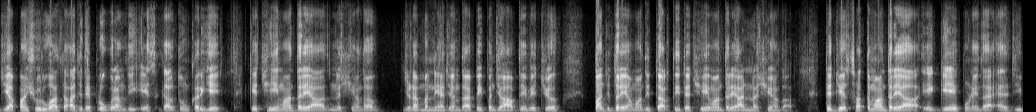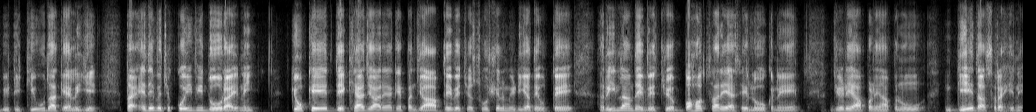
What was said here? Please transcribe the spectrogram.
ਜੇ ਆਪਾਂ ਸ਼ੁਰੂਆਤ ਅੱਜ ਦੇ ਪ੍ਰੋਗਰਾਮ ਦੀ ਇਸ ਗੱਲ ਤੋਂ ਕਰੀਏ ਕਿ ਛੇਵਾਂ ਦਰਿਆ ਨਸ਼ਿਆਂ ਦਾ ਜਿਹੜਾ ਮੰਨਿਆ ਜਾਂਦਾ ਵੀ ਪੰਜਾਬ ਦੇ ਵਿੱਚ ਪੰਜ ਦਰਿਆਵਾਂ ਦੀ ਧਰਤੀ ਤੇ ਛੇਵਾਂ ਦਰਿਆ ਨਸ਼ਿਆਂ ਦਾ। ਤੇ ਜੇ ਸੱਤਵਾਂ ਦਰਿਆ ਇਹ ਗੇ ਪੁਣੇ ਦਾ LGBTQ ਦਾ ਕਹਿ ਲਈਏ, ਤਾਂ ਇਹਦੇ ਵਿੱਚ ਕੋਈ ਵੀ ਦੋ ਰਾਏ ਨਹੀਂ। ਕਿਉਂਕਿ ਦੇਖਿਆ ਜਾ ਰਿਹਾ ਕਿ ਪੰਜਾਬ ਦੇ ਵਿੱਚ ਸੋਸ਼ਲ ਮੀਡੀਆ ਦੇ ਉੱਤੇ ਰੀਲਾਂ ਦੇ ਵਿੱਚ ਬਹੁਤ ਸਾਰੇ ਐਸੇ ਲੋਕ ਨੇ ਜਿਹੜੇ ਆਪਣੇ ਆਪ ਨੂੰ ਗੇ ਦੱਸ ਰਹੇ ਨੇ,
